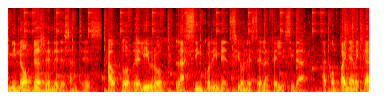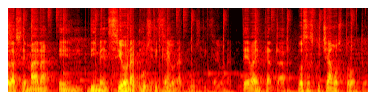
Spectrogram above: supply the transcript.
Mi nombre es René de Sánchez, autor del libro Las cinco dimensiones de la felicidad. Acompáñame cada semana en Dimensión Acústica. Te va a encantar. Nos escuchamos pronto.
